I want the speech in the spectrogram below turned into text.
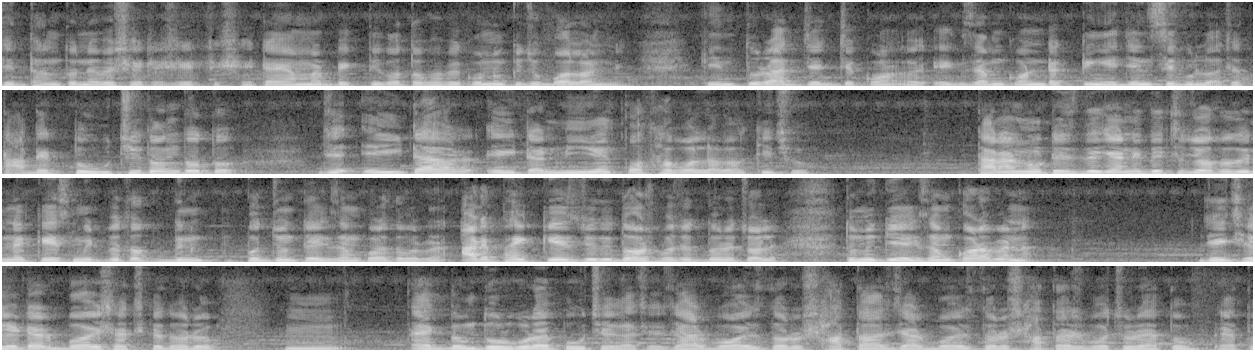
সিদ্ধান্ত নেবে সেটা সেটা, সেটাই আমার ব্যক্তিগতভাবে কোনো কিছু বলার নেই। কিন্তু রাজ্যের যে এক্সাম কন্ডাক্টিং এজেন্সিগুলো আছে, তাদের তো উচিত অন্তত যে এইটা এইটা নিয়ে কথা বলা বা কিছু। তারা নোটিশ দিয়ে জানিয়ে দিচ্ছে, যতদিন না কেস মিটবে ততদিন পর্যন্ত এক্সাম করাতে পারবে না। আরে ভাই কেস যদি দশ বছর ধরে চলে, তুমি কি এক্সাম করাবে না? যেই ছেলেটার বয়স আজকে ধরো একদম দোরগোড়ায় পৌঁছে গেছে, যার বয়স ধরো সাতাশ, যার বয়স ধরো সাতাশ বছর, এত এত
